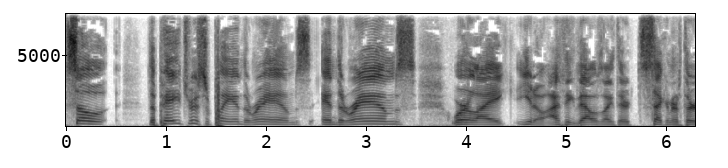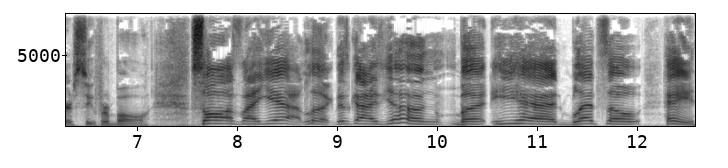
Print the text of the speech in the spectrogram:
So the Patriots are playing the Rams, and the Rams were like, you know, I think that was like their second or third Super Bowl. So I was like, yeah, look, this guy's young, but he had Bledsoe. Hey,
